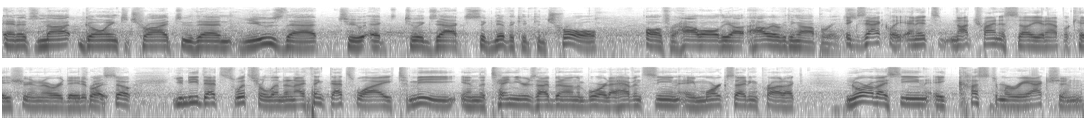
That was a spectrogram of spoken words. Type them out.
And it's not going to try to then use that to, ex to exact significant control of how all the, how everything operates. Exactly, and it's not trying to sell you an application or a database. right. So you need that Switzerland, and I think that's why, to me, in the 10 years I've been on the board, I haven't seen a more exciting product, nor have I seen a customer reaction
